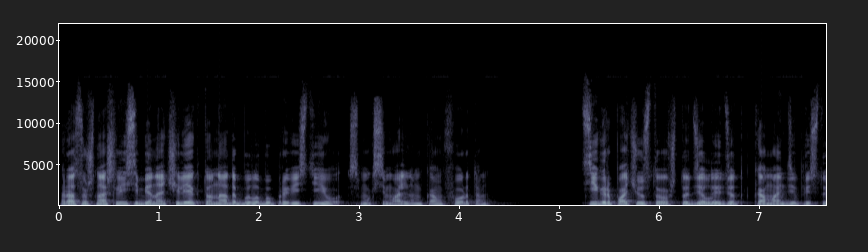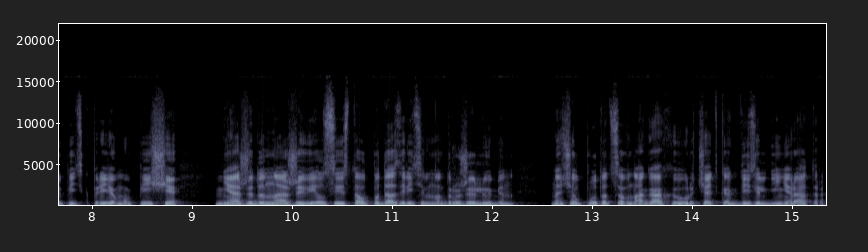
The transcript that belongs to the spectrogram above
Раз уж нашли себе ночлег, то надо было бы провести его с максимальным комфортом. Тигр, почувствовав, что дело идет к команде приступить к приему пищи, неожиданно оживился и стал подозрительно дружелюбен, начал путаться в ногах и урчать, как дизель-генератор.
